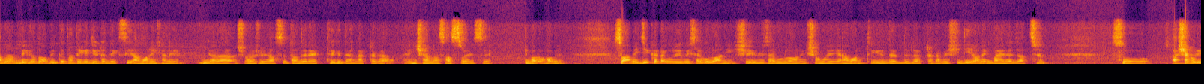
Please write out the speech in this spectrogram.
আমার বিগত অভিজ্ঞতা থেকে যেটা দেখছি, আমার এখানে যারা সরাসরি আসছে, তাদের এক থেকে দেড় লাখ টাকা ইনশাল্লাহ সাশ্রয় হয়েছে। এবারও হবে। সো আমি যে ক্যাটাগরি ভিসাগুলো আনি, সেই ভিসাগুলো অনেক সময় আমার থেকে দেড়, দুই লাখ টাকা বেশি দিয়ে অনেক ভাইরা যাচ্ছেন। সো আশা করি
